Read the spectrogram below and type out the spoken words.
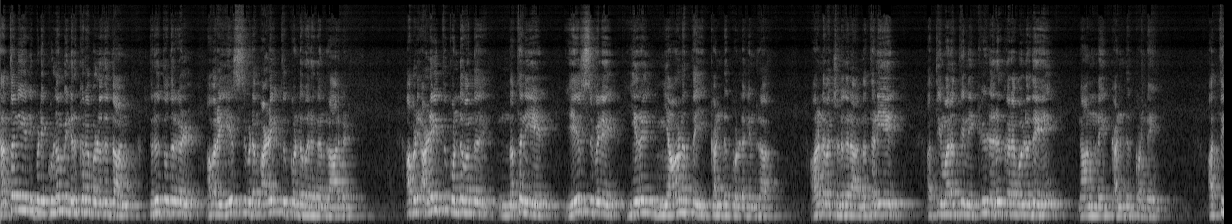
நத்தனியல் இப்படி குழம்பி நிற்கிற பொழுதுதான் திருத்துதர்கள் அவரை இயேசுவிடம் அழைத்து கொண்டு வருகின்றார்கள். அப்படி அழைத்து கொண்டு வந்த நத்தனியேல் இயேசுவிலே இறை ஞானத்தை கண்டு கொள்ளுகின்றார். ஆண்டவர் சொல்லுகிறார் நத்தனியே அத்திமரத்தின் நீ கீழ் இருக்கிற பொழுதே நான் உன்னை கண்டு கொண்டேன். அத்தி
